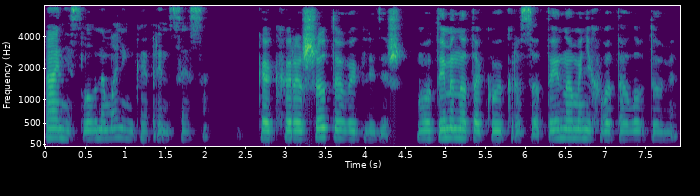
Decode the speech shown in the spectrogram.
Аня словно маленькая принцесса. «Как хорошо ты выглядишь. Вот именно такой красоты нам и не хватало в доме».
